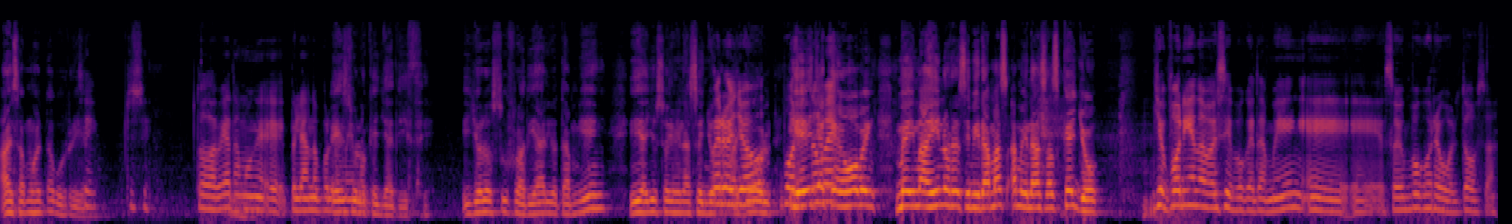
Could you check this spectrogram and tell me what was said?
Ah, esa mujer está aburrida. Sí, sí, sí. Todavía estamos eh, peleando por lo Eso mismo. es lo que ella dice. Y yo lo sufro a diario también. Y ya yo soy una señora Pero yo, mayor. y ella que es joven, me imagino, recibirá más amenazas que yo. Yo poniéndome sí, porque también eh, eh, soy un poco revoltosa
